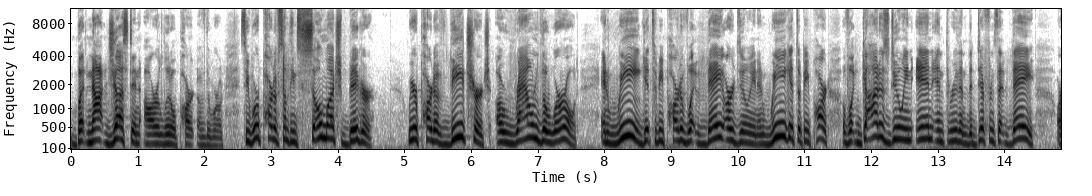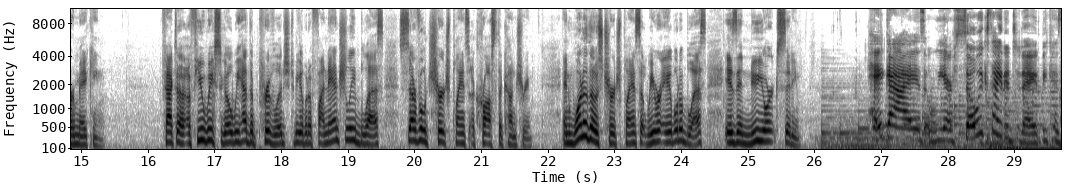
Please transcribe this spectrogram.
but not just in our little part of the world. See, we're part of something so much bigger. We are part of the church around the world. And we get to be part of what they are doing, and we get to be part of what God is doing in and through them, the difference that they are making. In fact, a, a, few weeks ago, we had the privilege to be able to financially bless several church plants across the country. And one of those church plants that we were able to bless is in New York City. Hey guys, we are so excited today because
